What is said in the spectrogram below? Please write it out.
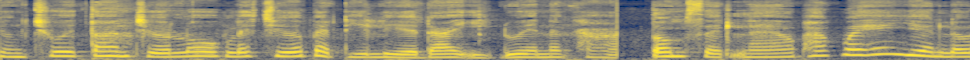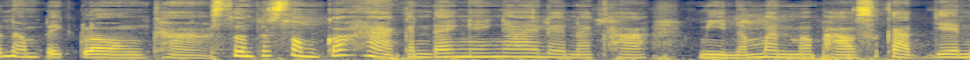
ยังช่วยต้านเชื้อโรคและเชื้อแบคทีเรียได้อีกด้วยนะคะ ต้มเสร็จแล้วพักไว้ให้เย็นแล้วนำไปกรองค่ะ ส่วนผสมก็หากันได้ง่าย ๆ เลยนะคะ มีน้ำมันมะพร้าวสกัดเย็น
